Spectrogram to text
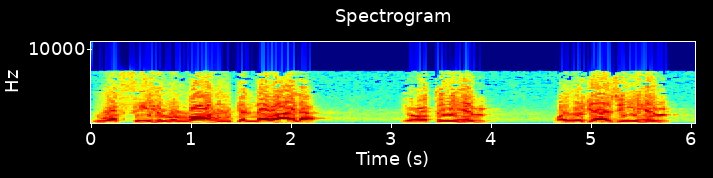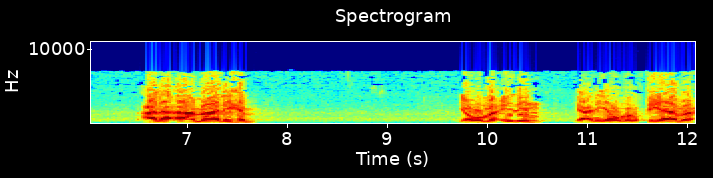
يوفيهم الله جل وعلا يعطيهم ويجازيهم على أعمالهم. يومئذ يعني يوم القيامة.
